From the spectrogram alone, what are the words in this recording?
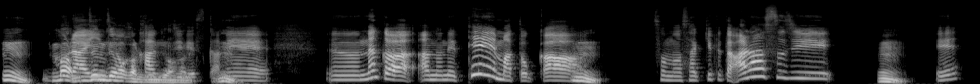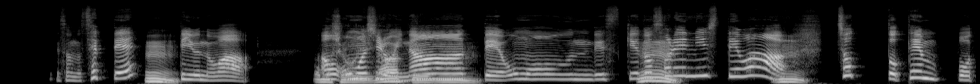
うん。ぐらいの感。じですかね。うん、なんか、あのね、テーマとか、うん。そのさっき言ってたあらすじ、うん。え？その設定？うん。っていうのは、あ面面白いなーっってて思うんですけど、うんそれにしては、とテンポ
